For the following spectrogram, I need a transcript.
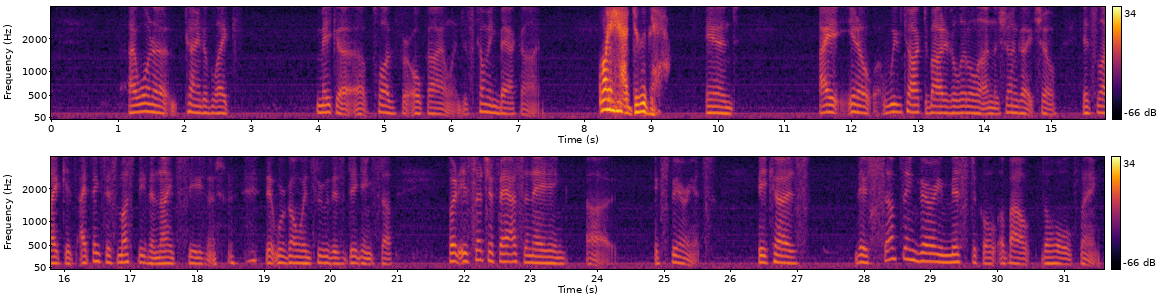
I want to kind of like make a, a plug for Oak Island. It's coming back on, Why Oh yeah, do that. and I, you know, we've talked about it a little on the Shungite show. It's like it's. I think this must be the ninth season that we're going through this digging stuff, but it's such a fascinating uh, experience because there's something very mystical about the whole thing.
